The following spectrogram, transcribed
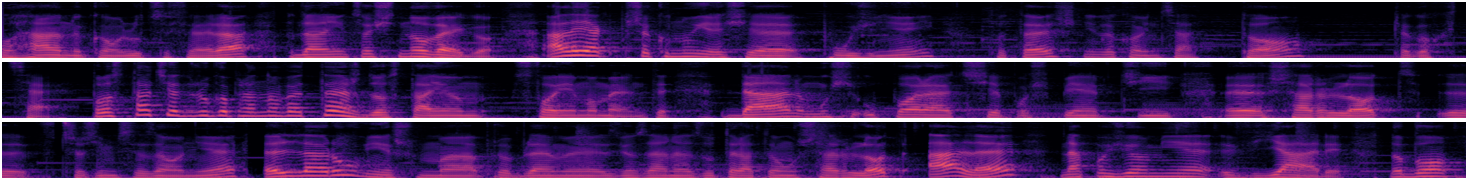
kochanką Lucyfera, to dla niej coś nowego. Ale jak przekonuje się później, to też nie do końca to, czego chce. Postacie drugoplanowe też dostają swoje momenty. Dan musi uporać się po śmierci e, Charlotte e, w trzecim sezonie. Ella również ma problemy związane z utratą Charlotte, ale na poziomie wiary. No bo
